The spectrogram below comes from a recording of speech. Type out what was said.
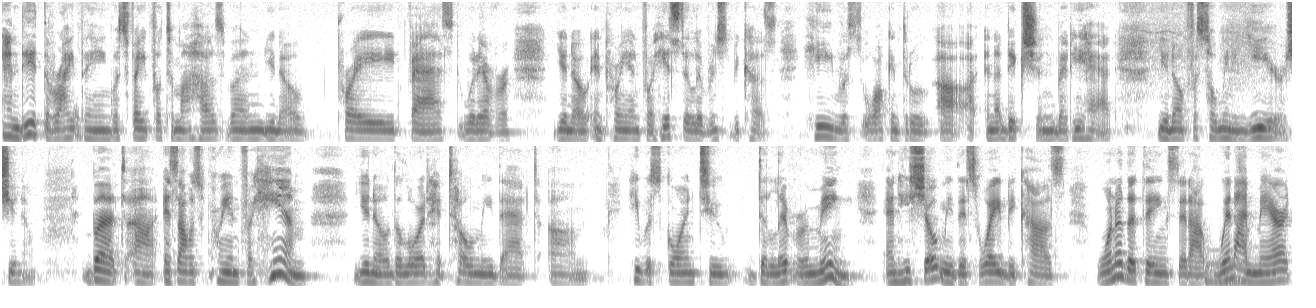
and did the right thing, was faithful to my husband, you know, prayed, fast, whatever, you know, and praying for his deliverance because he was walking through uh, an addiction that he had, you know, for so many years, you know. But uh, as I was praying for him, you know, the Lord had told me that um, He was going to deliver me. And He showed me this way because one of the things that I, when I married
